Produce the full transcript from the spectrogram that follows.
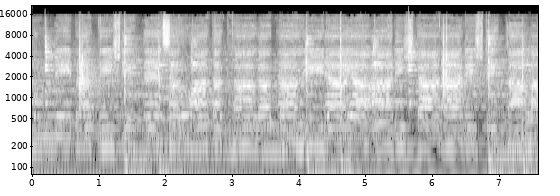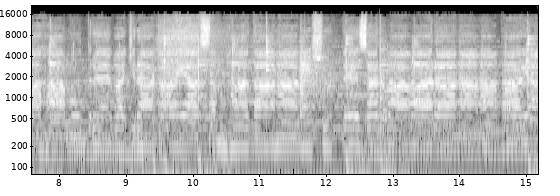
भूमि प्रतिष्ठिते सर्वा तथा गता ह्रीडाय आदिष्टानादिष्ठिता महामुद्रे वज्राकाय संहताना विशुद्धे सर्वा वाराणा अपाया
